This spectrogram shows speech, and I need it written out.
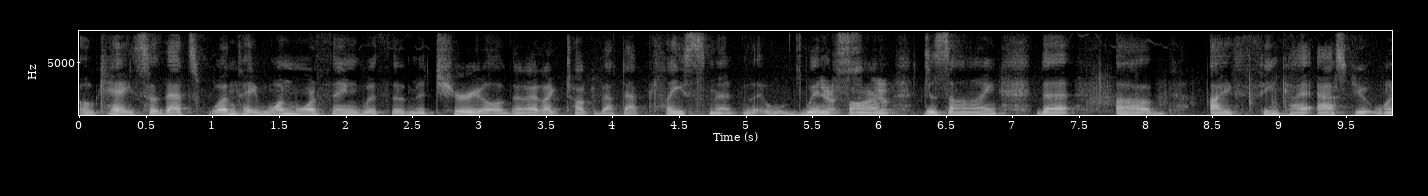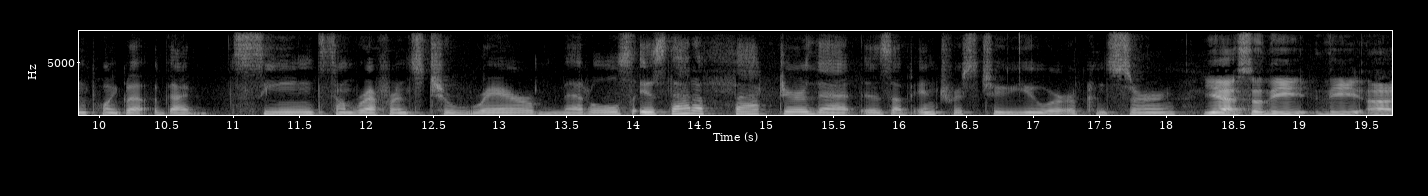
Okay, so that's one thing. One more thing with the material, and then I'd like to talk about that placement, the wind Yes, farm yep. design. That um, I think I asked you at one point I've seen some reference to rare metals. Is that a factor that is of interest to you or a concern? Yeah, so the the, uh,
